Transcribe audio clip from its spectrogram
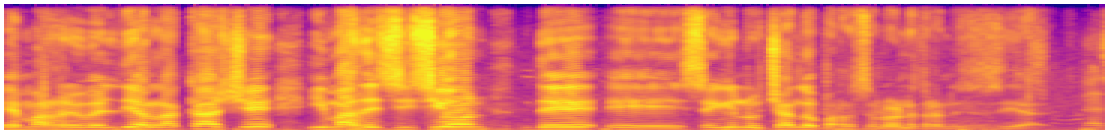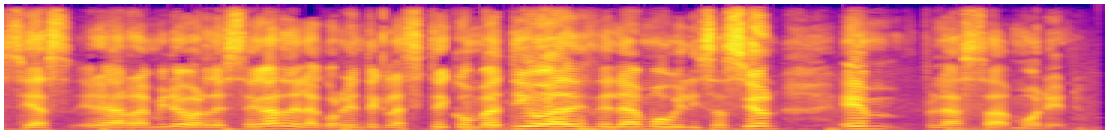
es más rebeldía en la calle y más decisión de eh, seguir luchando para resolver nuestras necesidades. Gracias. Era Ramiro Verdesegar de la Corriente Clasista y Combativa desde la movilización en Plaza Moreno.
